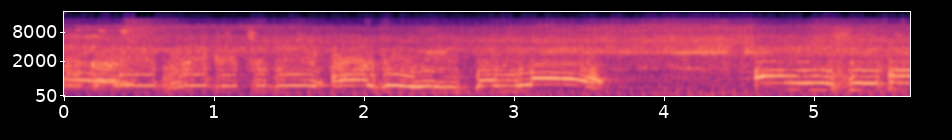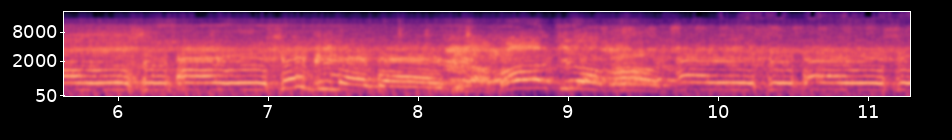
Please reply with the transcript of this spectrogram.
বেকারে ভরে গেছে যে আজ এই বাংলা আয়েসে পায়েসে পায়েসে জিন্দাবাদ আয়েসে পায়েসে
